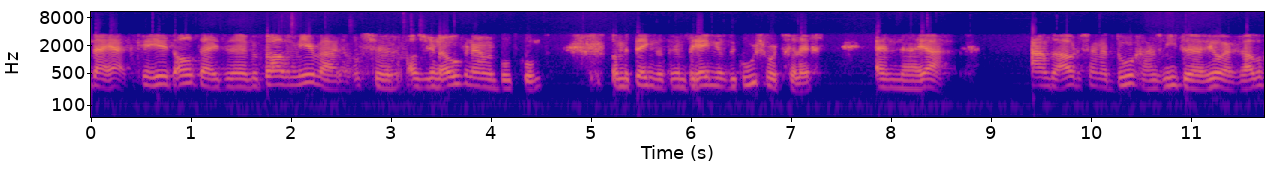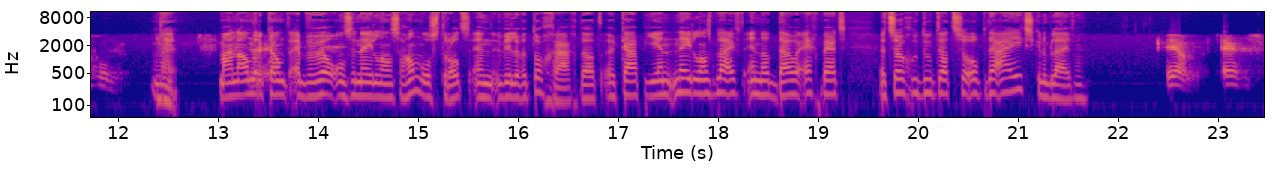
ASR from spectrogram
Nou ja, het creëert altijd bepaalde meerwaarde. Als, als er een overnamebod komt dan betekent dat er een premie op de koers wordt gelegd. En uh, ja, aandeelhouders zijn er doorgaans niet uh, heel erg rouwig om. Nee. Maar aan de andere nee. kant hebben we wel onze Nederlandse handelstrots... en willen we toch graag dat uh, KPN Nederlands blijft... en dat Douwe Egberts het zo goed doet dat ze op de AX kunnen blijven. Ja, ergens,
